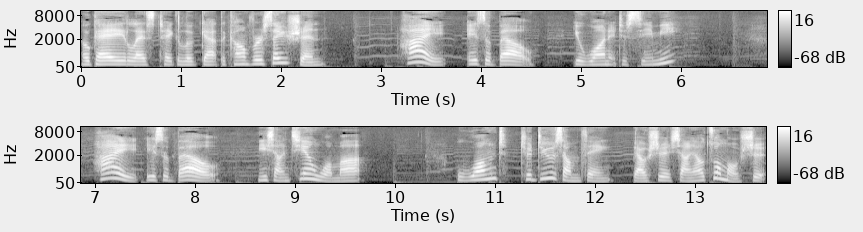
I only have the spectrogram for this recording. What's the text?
Okay, let's take a look at the conversation. Hi, Isabel. You wanted to see me? Hi, Isabel. 你想见我吗？Want to do something 表示想要做某事。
